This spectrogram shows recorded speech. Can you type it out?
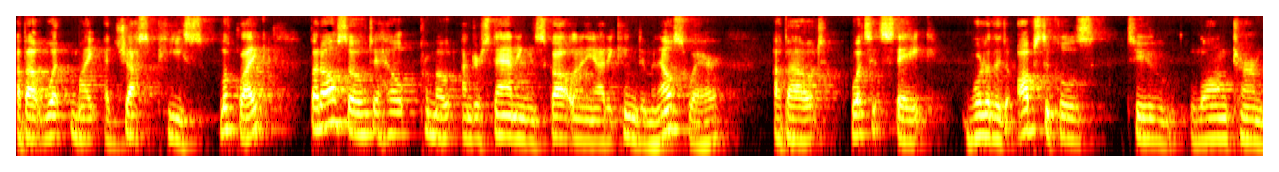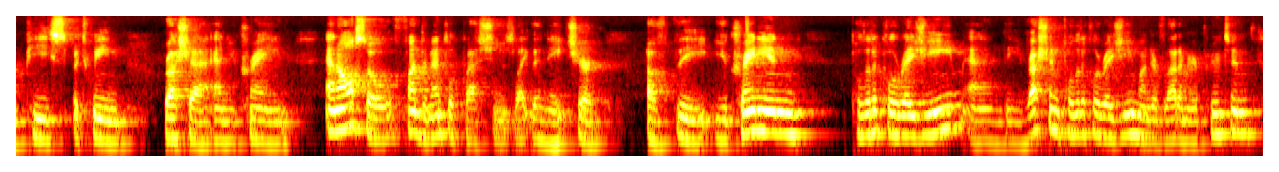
about what might a just peace look like, but also to help promote understanding in Scotland and the United Kingdom and elsewhere about what's at stake, what are the obstacles to long term peace between Russia and Ukraine, and also fundamental questions like the nature of the Ukrainian political regime and the Russian political regime under Vladimir Putin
